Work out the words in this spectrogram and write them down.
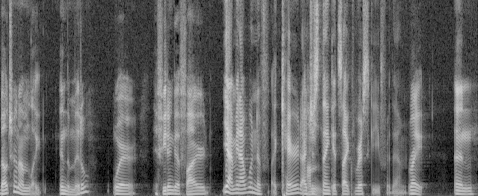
Beltran, I'm like in the middle where if he didn't get fired. Yeah, I mean, I wouldn't have like cared. I I'm, just think it's like risky for them. Right. And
